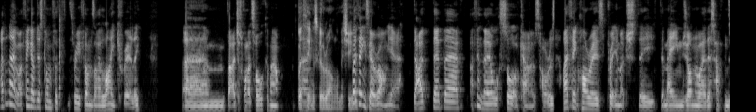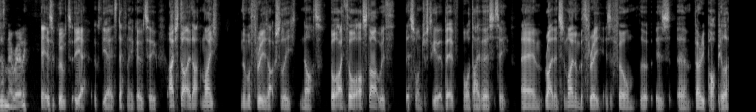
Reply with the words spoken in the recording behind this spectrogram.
I don't know. I think I've just gone for th- three films I like, really, um, that I just want to talk about. Where Um, things go wrong, I'm assuming. Where things go wrong, yeah. I, they're, they're, I think they all sort of count as horrors. I think horror is pretty much the, the main genre where this happens, isn't it, really? It is a go to. Yeah, yeah, it's definitely a go to. I've started at my number three is actually not, but I thought I'll start with this one just to give it a bit of more diversity. Um, right then, so my number three is a film that is um, very popular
